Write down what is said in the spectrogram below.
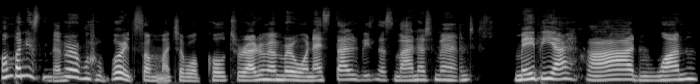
companies never worried so much about culture. I remember when I started business management, maybe I had one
